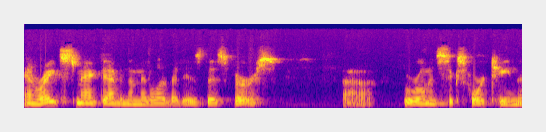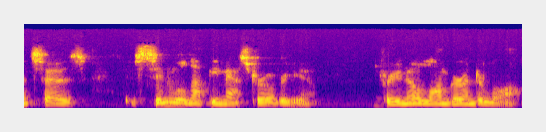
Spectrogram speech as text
and right smack dab in the middle of it is this verse, uh, Romans six fourteen, that says, "Sin will not be master over you, for you're no longer under law;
